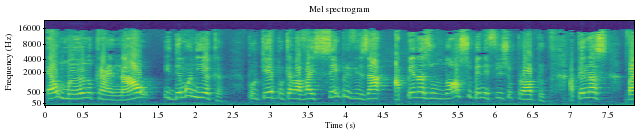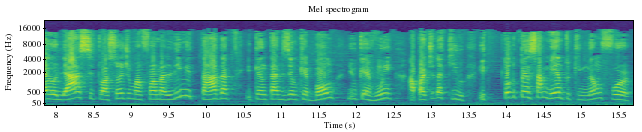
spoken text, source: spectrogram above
é humano, carnal e demoníaca. Por quê? Porque ela vai sempre visar apenas o nosso benefício próprio, apenas vai olhar situações de uma forma limitada e tentar dizer o que é bom e o que é ruim a partir daquilo. E todo pensamento que não for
